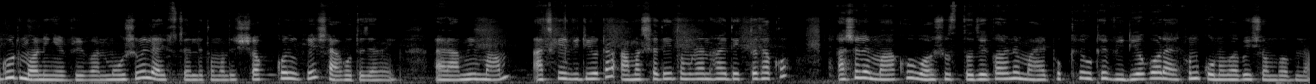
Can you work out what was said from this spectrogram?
গুড মর্নিং এভরিওয়ান মৌসুমি লাইফস্টাইলে তোমাদের সকলকে স্বাগত জানাই। আর আমি মাম। আজকের ভিডিওটা আমার সাথেই তোমরা না হয় দেখতে থাকো। আসলে মা খুব অসুস্থ, যে কারণে মায়ের পক্ষে উঠে ভিডিও করা এখন কোনোভাবেই সম্ভব না।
